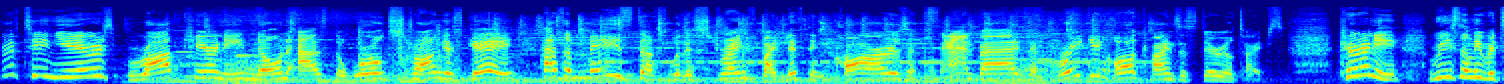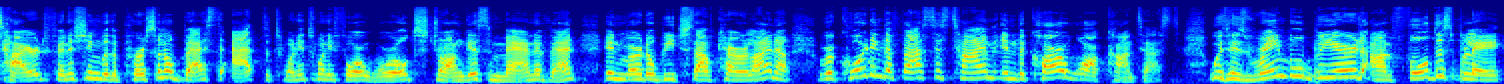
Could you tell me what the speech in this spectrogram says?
15 years, Rob Kearney, known as the world's strongest gay, has amazed us with his strength by lifting cars and sandbags and breaking all kinds of stereotypes. Kearney recently retired, finishing with a personal best at the 2024 World's Strongest Man event in Myrtle Beach, South Carolina, recording the fastest time in the car walk contest. With his rainbow beard on full display,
